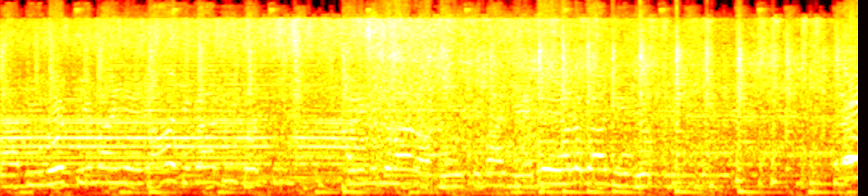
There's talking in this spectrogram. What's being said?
ગાડી રોટી માં એ રાજ ગાડી રોટી અરણેજ વાળા બૂટમાં રેલ ગાડી રોટી એ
